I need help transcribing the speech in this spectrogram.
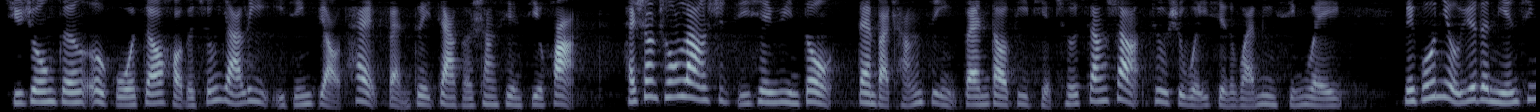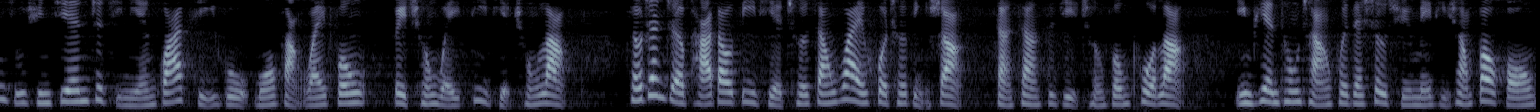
其中跟俄国交好的匈牙利已经表态反对价格上限计划。海上冲浪是极限运动，但把场景搬到地铁车厢上就是危险的玩命行为。美国纽约的年轻族群间这几年刮起一股模仿歪风，被称为地铁冲浪。挑战者爬到地铁车厢外或车顶上，想象自己乘风破浪。影片通常会在社群媒体上爆红。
